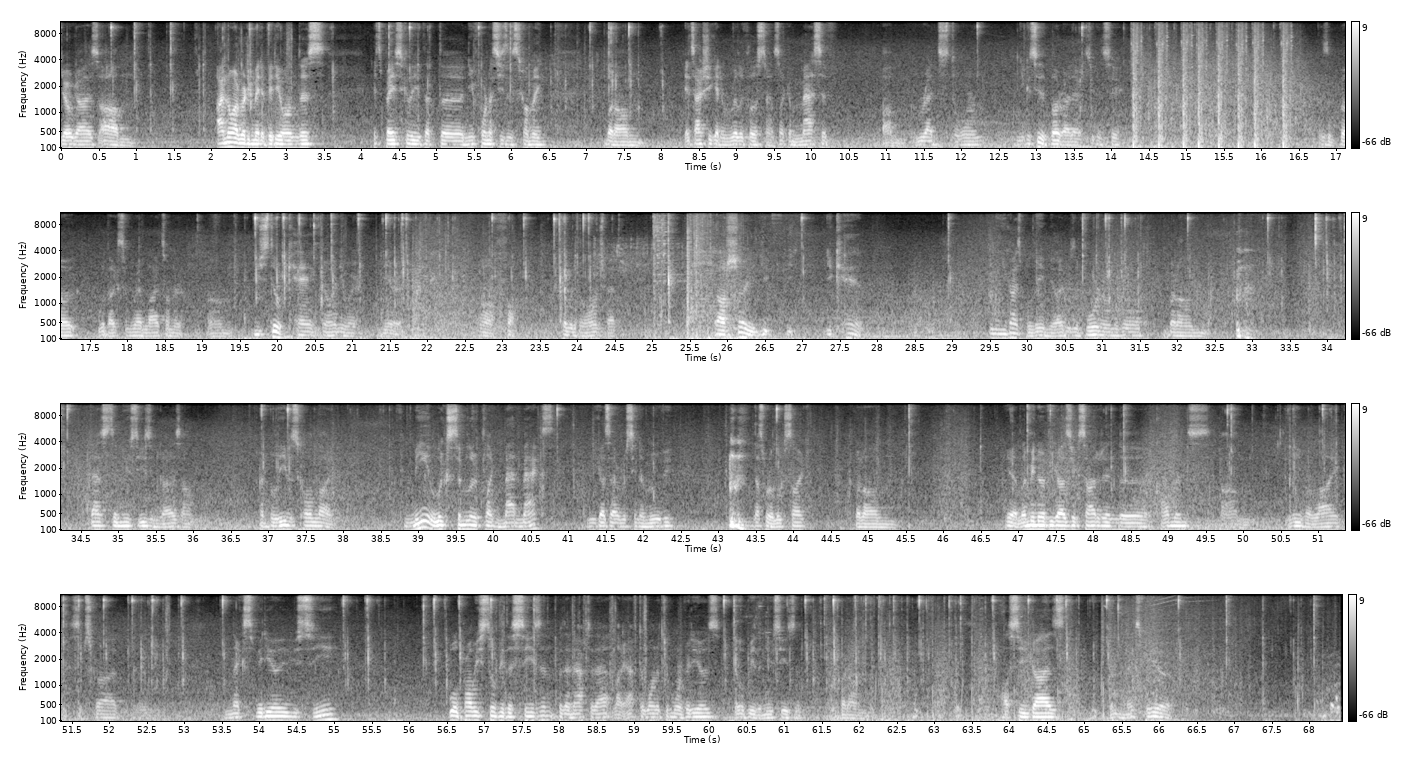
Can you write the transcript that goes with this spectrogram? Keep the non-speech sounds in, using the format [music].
Yo guys, um, I know I already made a video on this. It's basically that the new Fortnite season is coming, but um, it's actually getting really close now. It's like a massive um, red storm. You can see the boat right there, as you can see. There's a boat with like some red lights on it. Um, you still can't go anywhere near it. Oh fuck! Go to the launch pad. But I'll show you. You you, you can't. I mean, you guys believe me, like there's a border on the world, but um, [clears throat] that's the new season, guys. Um, I believe it's called like, for me, it looks similar to like Mad Max. You guys ever seen a movie? [clears throat] that's what it looks like. But um, yeah, let me know if you guys are excited in the comments. Um, leave a like, subscribe. And next video you see will probably still be this season, but then after that, like after one or two more videos, it will be the new season. But um, I'll see you guys in the next video.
